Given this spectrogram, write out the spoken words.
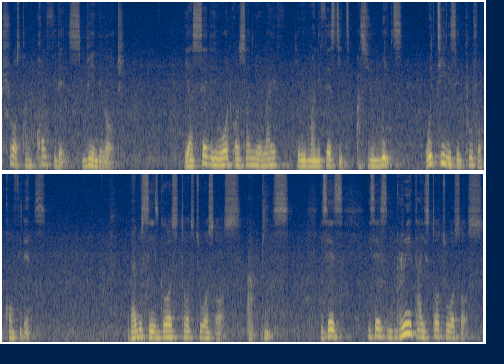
trust and confidence be in the Lord. He has said the word concerning your life, He will manifest it as you wait. Waiting is a proof of confidence. The Bible says God's thought towards us are peace. He says, He says, Great are His thought towards us.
